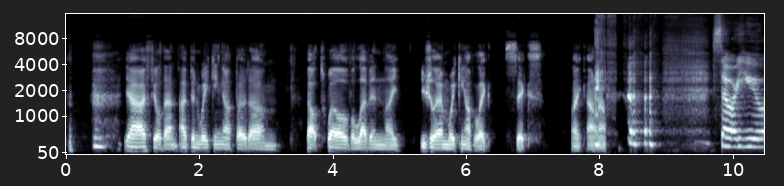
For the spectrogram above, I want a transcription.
yeah, I feel that. I've been waking up at um about 12, 11 like usually I'm waking up at like 6. Like I don't know. so are you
